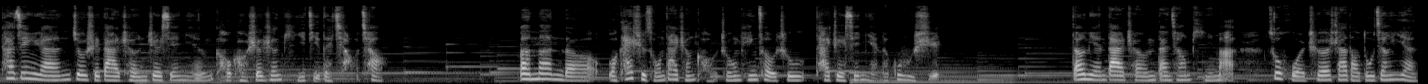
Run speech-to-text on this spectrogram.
她竟然就是大成这些年口口声声提及的乔乔。慢慢的，我开始从大成口中拼凑出他这些年的故事。当年大成单枪匹马坐火车杀到都江堰，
